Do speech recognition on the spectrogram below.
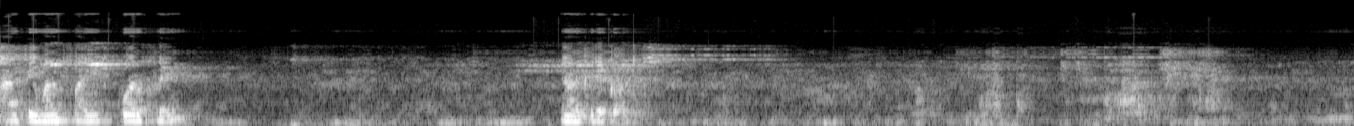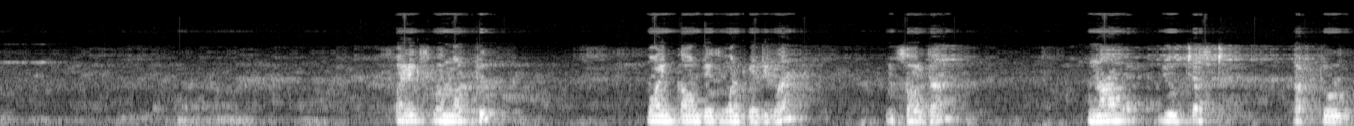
I'll say 1 5 per frame I'll say record. Files 102 point count is 121 it's all done. Now you just have to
